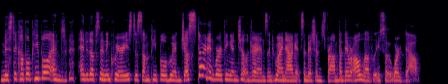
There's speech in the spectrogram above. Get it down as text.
missed a couple people and ended up sending queries to some people who had just started working in children's and who I now get submissions from, but they were all lovely. So it worked out.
